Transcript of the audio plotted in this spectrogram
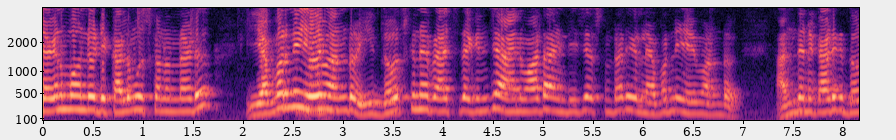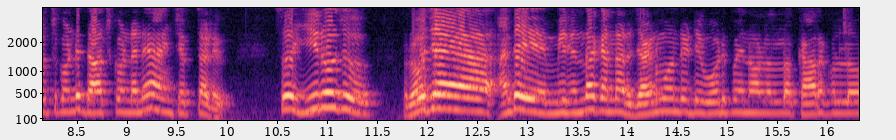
జగన్మోహన్ రెడ్డి కళ్ళు మూసుకొని ఉన్నాడు. ఎవరిని ఏమి అండు ఈ దోచుకునే బ్యాచ్ దగ్గర నుంచి ఆయన వాట ఆయన తీసేసుకుంటాడు. వీళ్ళని ఎవరిని ఏమి అండు అందిన కాడికి దోచుకోండి దాచుకోండి అనే ఆయన చెప్తాడు. సో ఈరోజు రోజా అంటే మీరు ఇందాక అన్నారు జగన్మోహన్ రెడ్డి ఓడిపోయిన వాళ్ళల్లో కారకుల్లో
